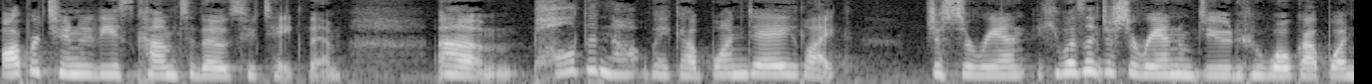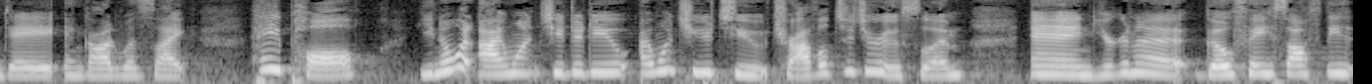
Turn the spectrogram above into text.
opportunities come to those who take them. Um, Paul did not wake up one day like just a ran. He wasn't just a random dude who woke up one day and God was like, "Hey, Paul, you know what I want you to do? I want you to travel to Jerusalem and you're going to go face off the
